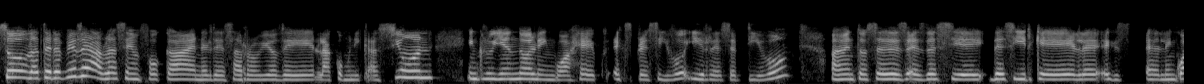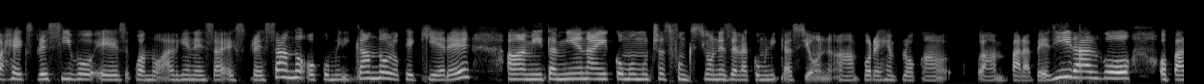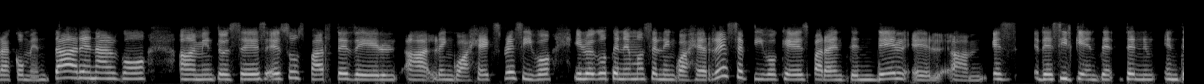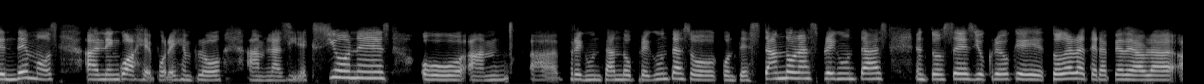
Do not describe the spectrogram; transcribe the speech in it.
So, la terapia de habla se enfoca en el desarrollo de la comunicación, incluyendo el lenguaje expresivo y receptivo. Ah, entonces, es decir, decir que el, lenguaje expresivo es cuando alguien está expresando o comunicando lo que quiere. Um, y también hay como muchas funciones de la comunicación. Ah, por ejemplo, para pedir algo o para comentar en algo. entonces, eso es parte del ah, lenguaje expresivo. Y luego tenemos el lenguaje receptivo, que es para entender, el, es decir, que entendemos al lenguaje, por ejemplo, las direcciones o ah, preguntando preguntas o contestando las preguntas. Entonces, yo creo que toda la terapia de habla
